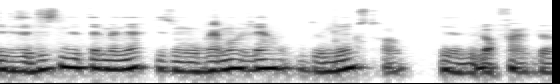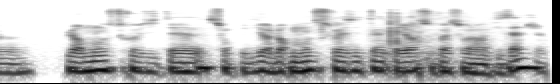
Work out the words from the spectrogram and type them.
il les a dessinés de telle manière qu'ils ont vraiment l'air de monstres. Et leur, enfin, leur monstruosité, si on peut dire, leur monstruosité intérieure se voit sur leur visage.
